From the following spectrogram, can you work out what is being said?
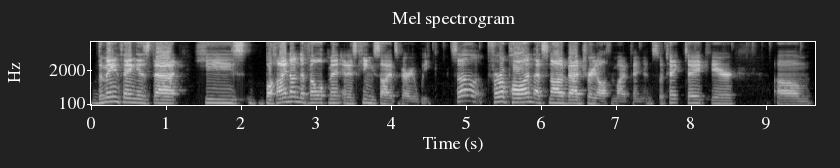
the main thing is that he's behind on development and his king side's very weak. So, for a pawn, that's not a bad trade-off in my opinion. So take, take here. Um,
